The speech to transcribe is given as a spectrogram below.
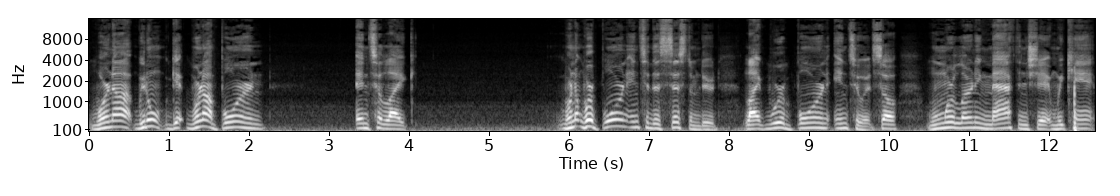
We're not we don't get we're not born into like we're not we're born into this system, dude. Like we're born into it. So when we're learning math and shit and we can't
